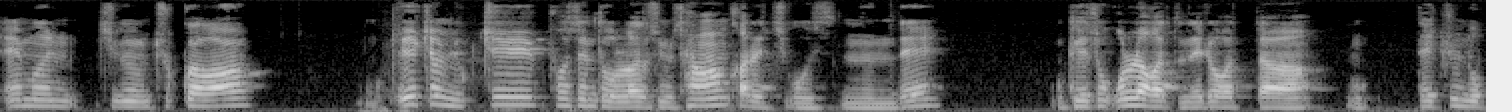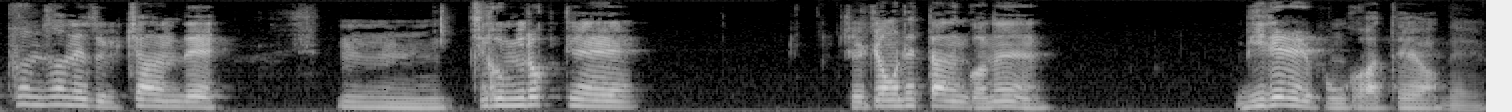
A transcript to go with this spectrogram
CJEM은 지금 주가가 1.67% 올라서 지금 상한가를 치고 있는데 뭐 계속 올라갔다 내려갔다 뭐 대충 높은 선에서 위치하는데 음, 지금 이렇게 결정을 했다는 거는 미래를 본 것 같아요. 네.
